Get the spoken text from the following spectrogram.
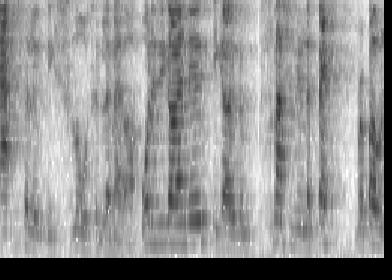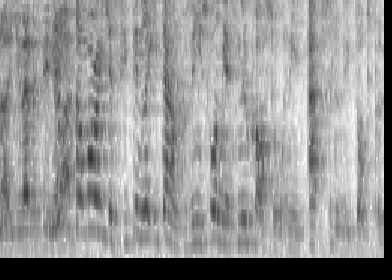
absolutely slaughtered Lamela. What does he go and do? He goes and smashes in the best Rabona you'll ever see in yeah, your life. don't worry, Jess, because he didn't let you down. Because then you saw him against Newcastle and he's absolutely dog's poo.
